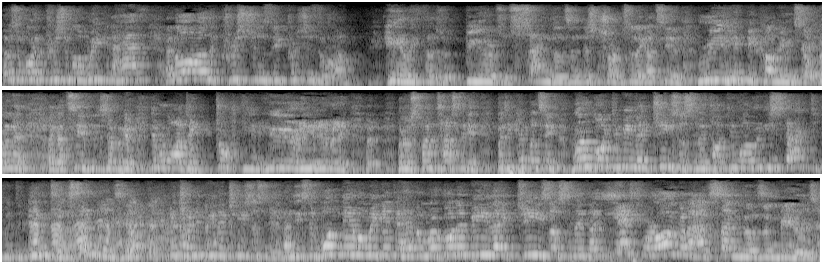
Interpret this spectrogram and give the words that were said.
I was about a Christian for a week and a half, and all the Christians, the Christians, they were all hairy fellas with beards and sandals in this church, and I got saved. Real hippie commune stuff. But I, I got saved in December. They were all like dirty and hairy and everything. But, but it was fantastic. But they kept on saying, We're going to be like Jesus. And I thought they've already started with the beards and sandals. Know? They're trying to be like Jesus. And they said, One day when we get to heaven, we're going to be like Jesus. And I thought, Yes, we're all going to have sandals and beards.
